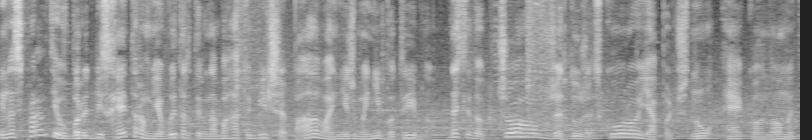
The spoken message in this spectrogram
І насправді в боротьбі з хейтером я витратив набагато більше палива, ніж мені потрібно, наслідок чого вже дуже скоро я почну економити.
